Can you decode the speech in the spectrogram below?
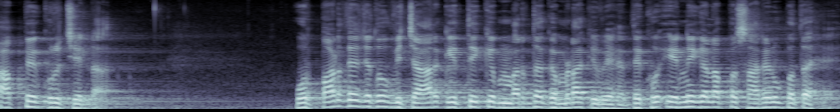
ਆਪੇ ਗੁਰਚੇਲਾ ਔਰ ਪੜ੍ਹਦੇ ਜਦੋਂ ਵਿਚਾਰ ਕੀਤੇ ਕਿ ਮਰਦ ਅਗੰਮੜਾ ਕਿਵੇਂ ਹੈ, ਦੇਖੋ, ਇੰਨੀ ਗੱਲ ਆਪਾਂ ਸਾਰਿਆਂ ਨੂੰ ਪਤਾ ਹੈ।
